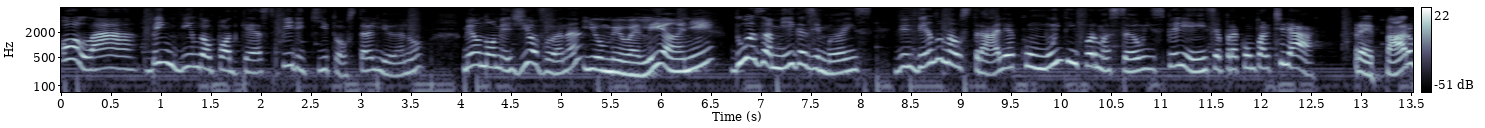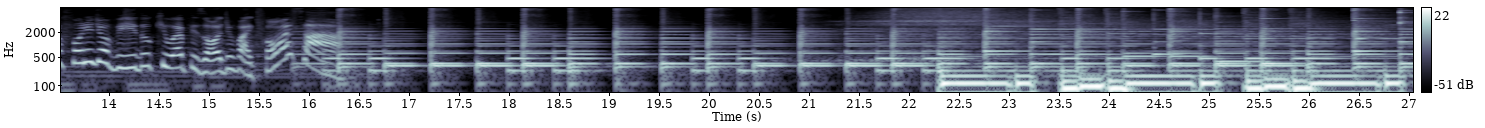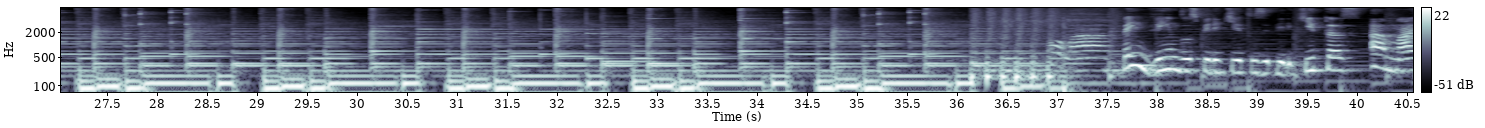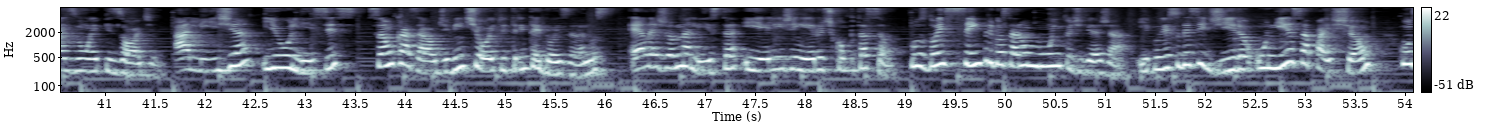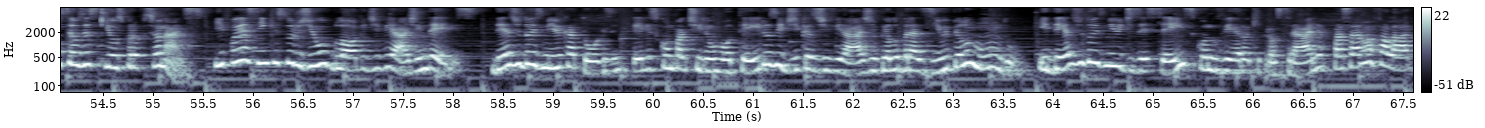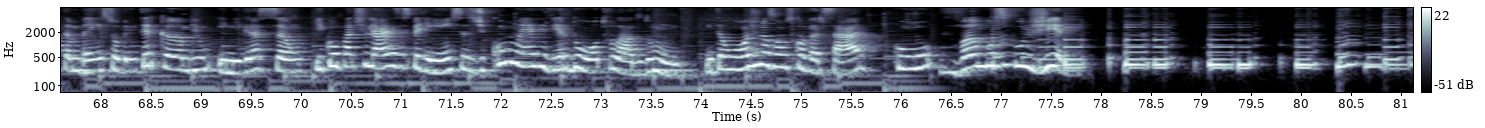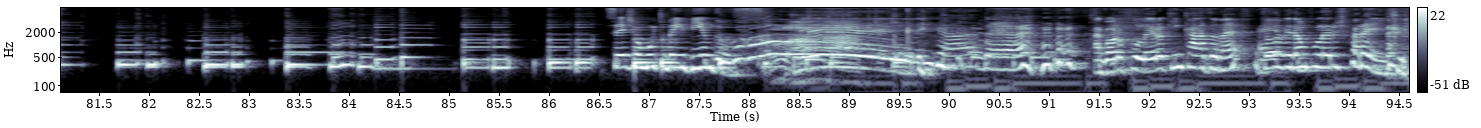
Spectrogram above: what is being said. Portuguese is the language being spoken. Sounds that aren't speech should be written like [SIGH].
Olá, bem-vindo ao podcast Periquito Australiano. Meu nome é Giovana. E o meu é Liane. Duas amigas e mães vivendo na Austrália com muita informação e experiência para compartilhar. Prepara o fone de ouvido que o episódio vai começar! Olá, bem-vindos, periquitos e periquitas, a mais um episódio. A Lígia e o Ulisses são um casal de 28 e 32 anos. Ela é jornalista e ele engenheiro de computação. Os dois sempre gostaram muito de viajar e por isso decidiram unir essa paixão com seus skills profissionais. E foi assim que surgiu o blog de viagem deles. Desde 2014, eles compartilham roteiros e dicas de viagem pelo Brasil e pelo mundo. E desde 2016, quando vieram aqui para a Austrália, passaram a falar também sobre intercâmbio, imigração e compartilhar as experiências de como é viver do outro lado do mundo. Então hoje nós vamos conversar com o Vamos Fugir. Sejam muito bem-vindos! Obrigada! Agora o puleiro aqui em casa, né? Toda vida é um puleiro diferente.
